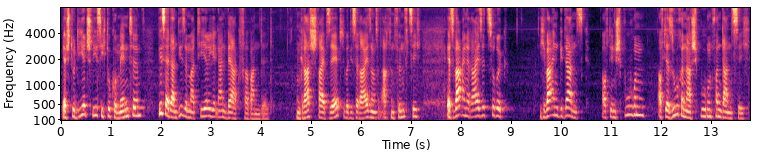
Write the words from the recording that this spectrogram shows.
Er studiert schließlich Dokumente, bis er dann diese Materie in ein Werk verwandelt. Und Grass schreibt selbst über diese Reise 1958, es war eine Reise zurück. Ich war in Gdansk, auf den Spuren, auf der Suche nach Spuren von Danzig.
